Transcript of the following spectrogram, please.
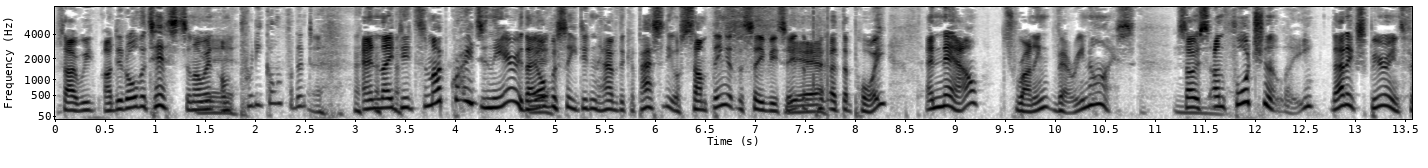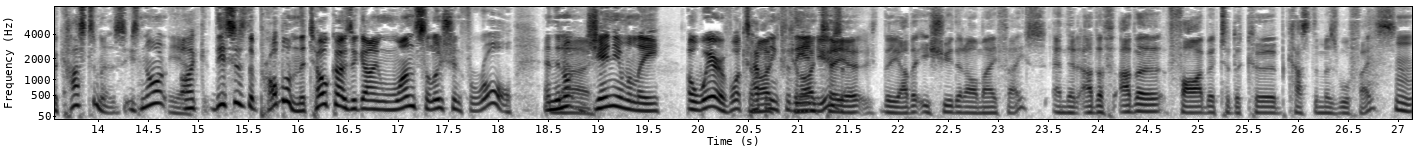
So we, I did all the tests, and I went, Yeah. I'm pretty confident. and they did some upgrades in the area. They Yeah. obviously didn't have the capacity or something at the CVC Yeah. at, the, at the POI, and now it's running very nice. So Mm. unfortunately, that experience for customers is not Yeah. like this is the problem. The telcos are going one solution for all, and they're No. not genuinely aware of what's Can happening I, for the I end tell user. you the other issue that I may face, and that other other fibre to the curb customers will face? Hmm.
